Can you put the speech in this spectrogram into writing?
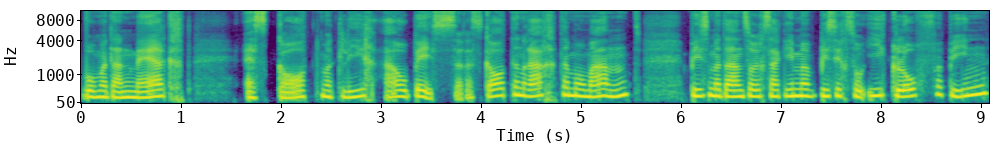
wo man dann merkt, es geht mir gleich auch besser. Es geht einen rechten Moment, bis man dann so, ich sage immer, bis ich so eingelaufen bin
